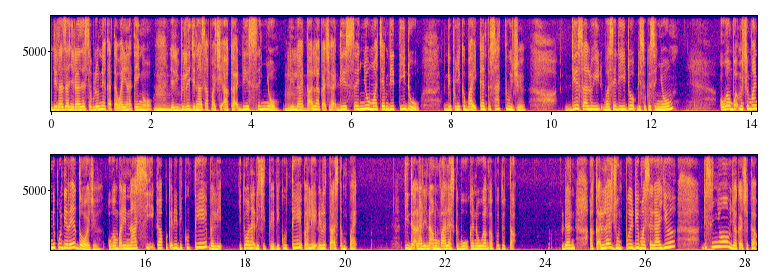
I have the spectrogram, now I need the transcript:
jenazah-jenazah sebelum ni akak tak payah nak tengok. Hmm. Jadi bila jenazah pakcik akak dia senyum. Hmm. Lillahi ta'ala akak cakap dia senyum macam dia tidur. Dia punya kebaikan tu satu je. Dia selalu masa dia hidup dia suka senyum. Orang buat macam mana pun dia redha je. Orang balik nasi ke apa kat dia dikutip balik. Itu anak dia cerita. Dikutip balik dia letak setempat. Tidaklah dia nak membalas keburukan orang ke apa tu tak. Dan akak last jumpa dia masa raya dia senyum je akak cakap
